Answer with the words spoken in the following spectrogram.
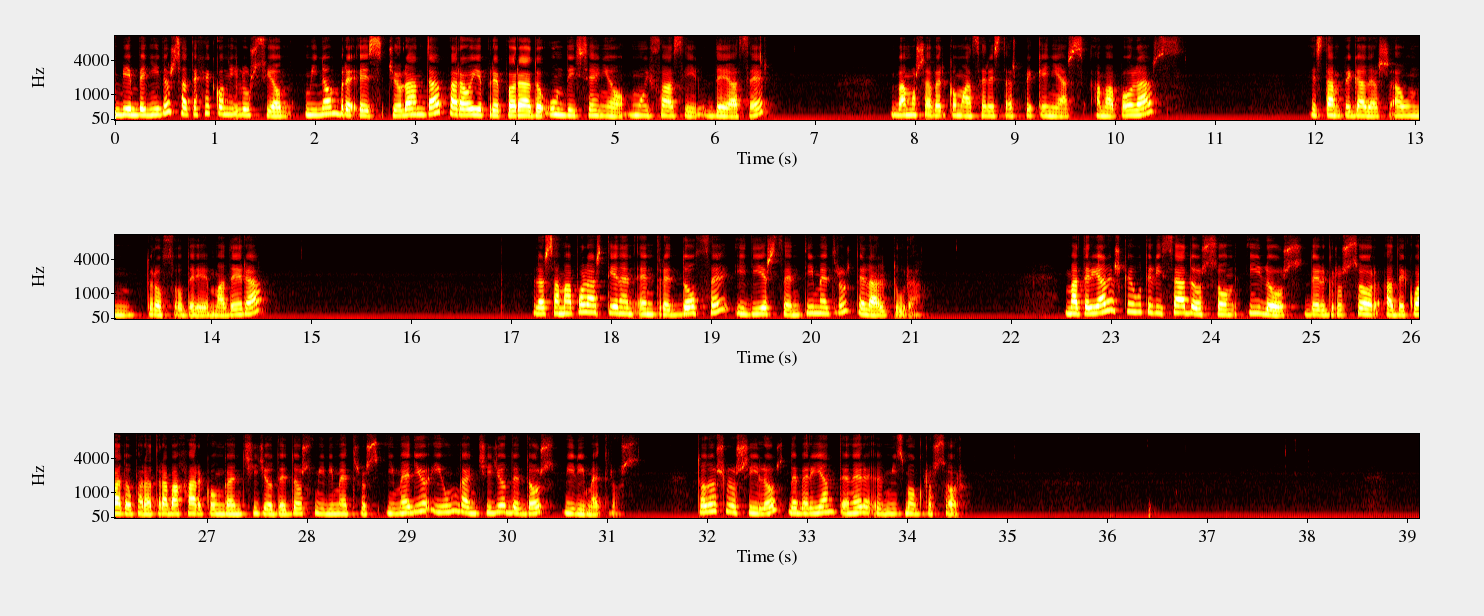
Bienvenidos a Teje con Ilusión. Mi nombre es Yolanda. Para hoy he preparado un diseño muy fácil de hacer. Vamos a ver cómo hacer estas pequeñas amapolas. Están pegadas a un trozo de madera. Las amapolas tienen entre 12 y 10 centímetros de la altura. Materiales que he utilizado son hilos del grosor adecuado para trabajar con ganchillo de 2 milímetros y medio y un ganchillo de 2 milímetros. Todos los hilos deberían tener el mismo grosor.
